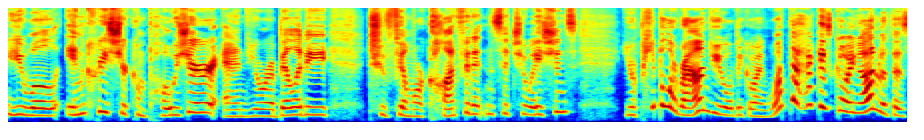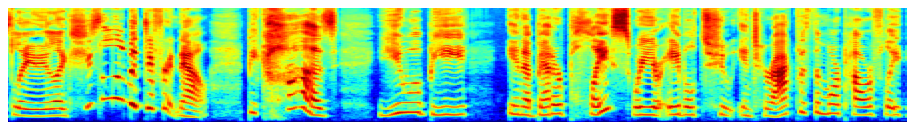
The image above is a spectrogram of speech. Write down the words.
You will increase your composure and your ability to feel more confident in situations. Your people around you will be going, What the heck is going on with this lady? Like, she's a little bit different now because you will be in a better place where you're able to interact with them more powerfully.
